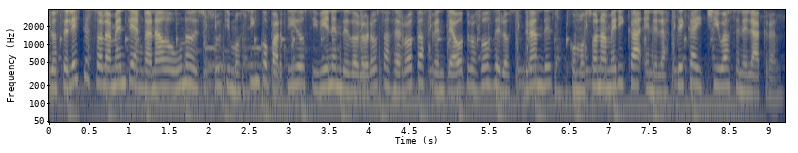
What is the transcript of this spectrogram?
Los celestes solamente han ganado uno de sus últimos cinco partidos y vienen de dolorosas derrotas frente a otros dos de los grandes, como son América en el Azteca y Chivas en el Akron.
